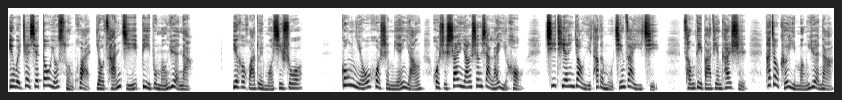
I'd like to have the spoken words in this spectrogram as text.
因为这些都有损坏、有残疾，必不蒙悦纳。耶和华对摩西说：“公牛或是绵羊或是山羊生下来以后，七天要与他的母亲在一起。从第八天开始，他就可以蒙悦纳，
